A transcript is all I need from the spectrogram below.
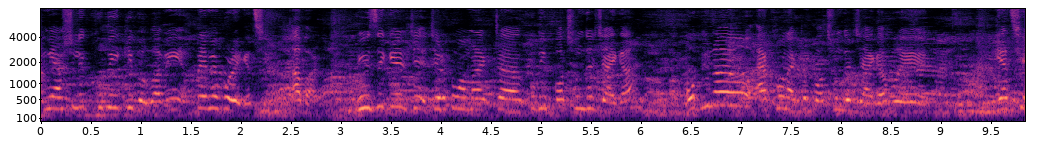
আমি আসলে খুবই কি বলব আমি প্রেমে পড়ে গেছি আবার। মিউজিকের যে যেরকম আমার একটা খুবই পছন্দের জায়গা অভিনয়ও এখন একটা পছন্দের জায়গা হয়ে গেছে,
